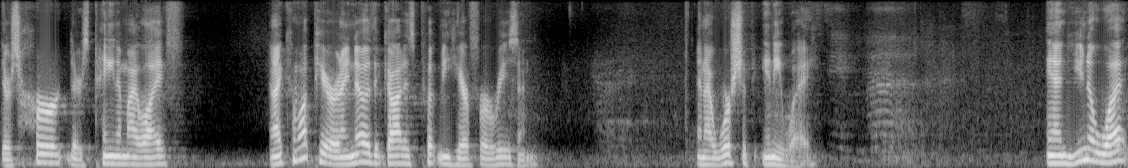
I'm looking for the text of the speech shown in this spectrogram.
There's hurt, there's pain in my life. And I come up here and I know that God has put me here for a reason and I worship anyway. And you know what?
